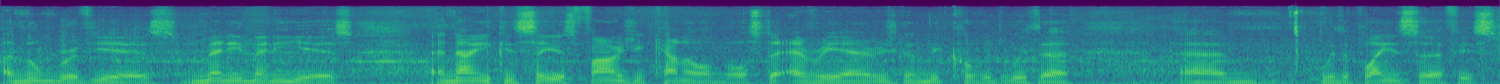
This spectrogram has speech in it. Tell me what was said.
a number of years, many many years, and now you can see as far as you can almost that every area is going to be covered with a um, with a playing surface.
